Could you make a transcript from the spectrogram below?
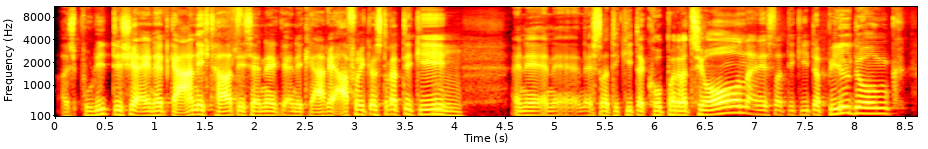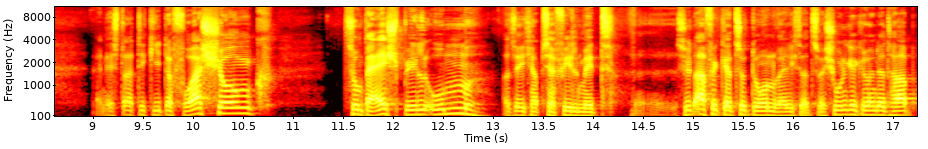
als politische Einheit gar nicht hat, ist eine, eine klare Afrika-Strategie, eine, eine, eine Strategie der Kooperation, eine Strategie der Bildung, eine Strategie der Forschung. zum Beispiel um, also ich habe sehr viel mit äh, Südafrika zu tun, weil ich dort zwei Schulen gegründet habe,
